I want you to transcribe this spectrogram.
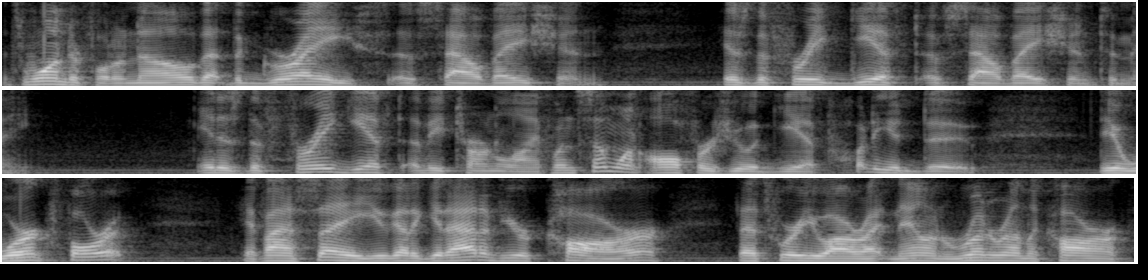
It's wonderful to know that the grace of salvation is the free gift of salvation to me. It is the free gift of eternal life. When someone offers you a gift, what do you do? Do you work for it? If I say you got to get out of your car, that's where you are right now, and run around the car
